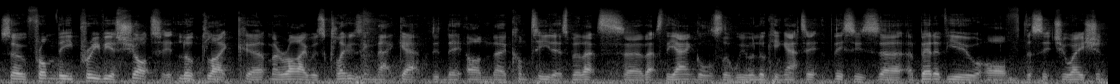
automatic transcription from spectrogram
So from the previous shot, it looked like uh, Marrai was closing that gap, didn't it, on uh, Kontides? But that's uh, that's the angles that we were looking at it. This is uh, a better view of the situation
